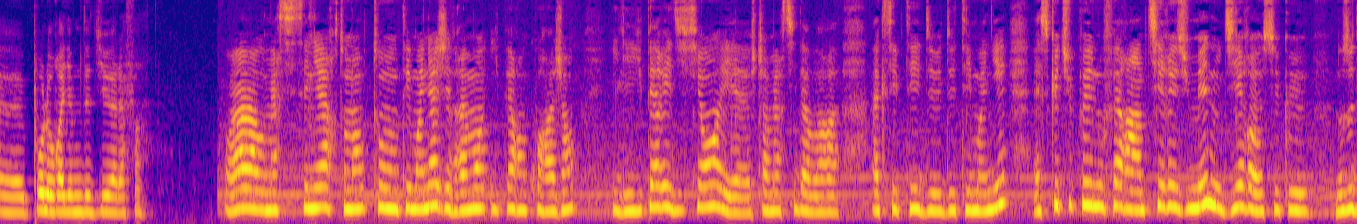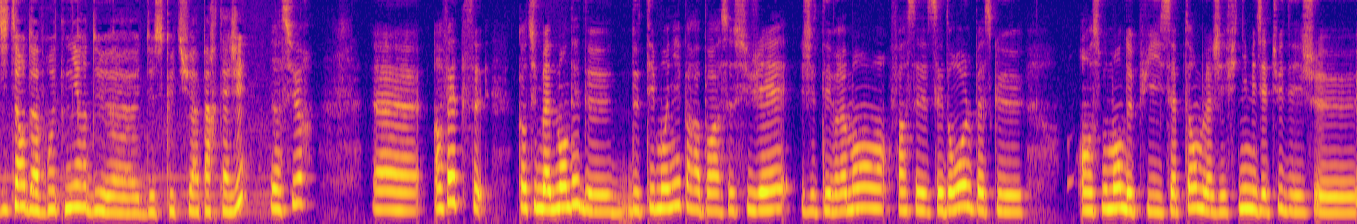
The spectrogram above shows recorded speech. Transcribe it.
euh, pour le royaume de Dieu à la fin. Waouh, merci Seigneur. Ton, ton témoignage est vraiment hyper encourageant. Il est hyper édifiant et euh, je te remercie d'avoir accepté de, de témoigner. Est-ce que tu peux nous faire un petit résumé, nous dire ce que nos auditeurs doivent retenir de, de ce que tu as partagé? Bien sûr. En fait, quand tu m'as demandé de, de, témoigner par rapport à ce sujet, j'étais vraiment... Enfin, c'est drôle parce que en ce moment, depuis septembre, j'ai fini mes études et je,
